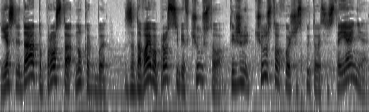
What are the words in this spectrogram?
Если да, то просто, ну, как бы, задавай вопрос себе в чувство. Ты же чувство хочешь испытывать, состояние.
